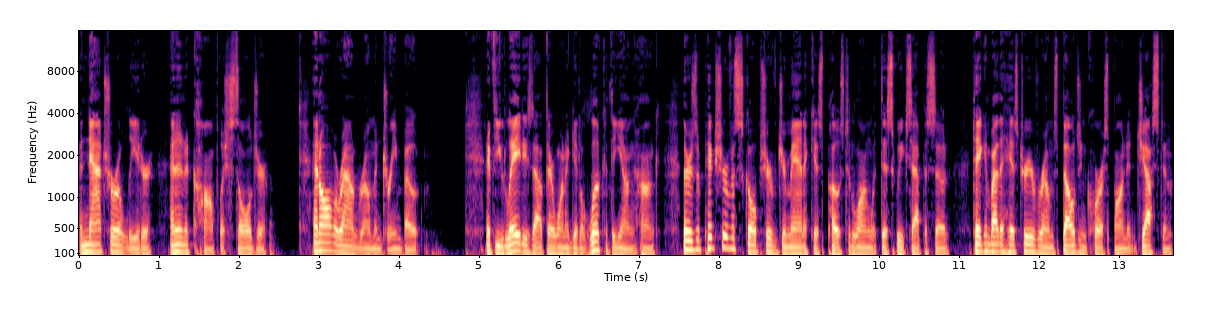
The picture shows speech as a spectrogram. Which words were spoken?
a natural leader, and an accomplished soldier. An all-around Roman dreamboat. If you ladies out there want to get a look at the young hunk, there's a picture of a sculpture of Germanicus posted along with this week's episode, taken by the History of Rome's Belgian correspondent Justin,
